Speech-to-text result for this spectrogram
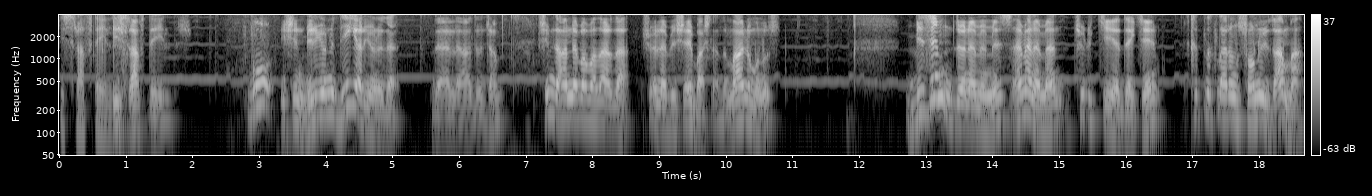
İsraf değildir. İsraf değildir. Bu işin bir yönü diğer yönü de değerli Adi Hocam. Şimdi anne babalarda şöyle bir şey başladı. Malumunuz bizim dönemimiz hemen hemen Türkiye'deki kıtlıkların sonuydu ama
